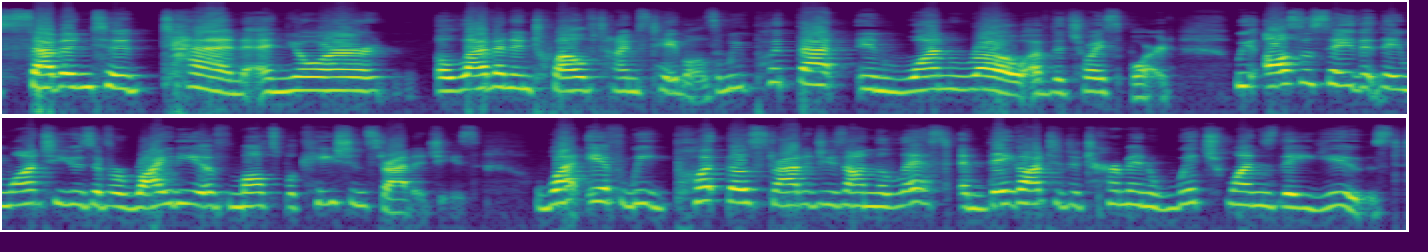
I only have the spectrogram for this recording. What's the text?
seven to 10, and your 11 and 12 times tables. And we put that in one row of the choice board. We also say that they want to use a variety of multiplication strategies. What if we put those strategies on the list and they got to determine which ones they used?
